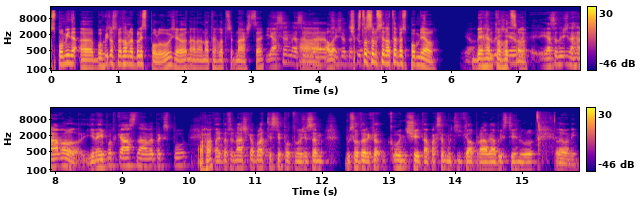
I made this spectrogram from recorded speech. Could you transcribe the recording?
Vzpomíná, bohužel jsme tam nebyli spolu, že jo, na, na, na téhle přednášce. Já jsem, já jsem a, ale často jsem si na tebe vzpomněl. Jo. Během toho, co? Já jsem totiž nahrával jiný podcast na WebExpu. Aha. Tady ta přednáška byla těsně potom, že jsem musel to rychle končit a pak jsem utíkal právě, abych stihnul Leony.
